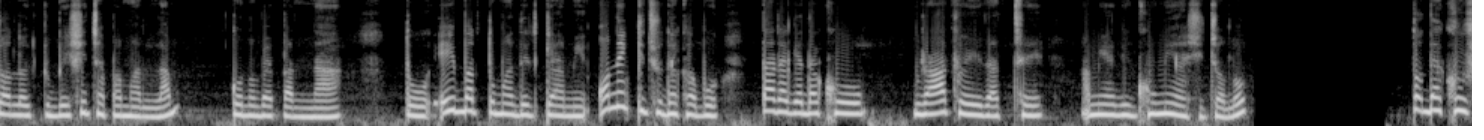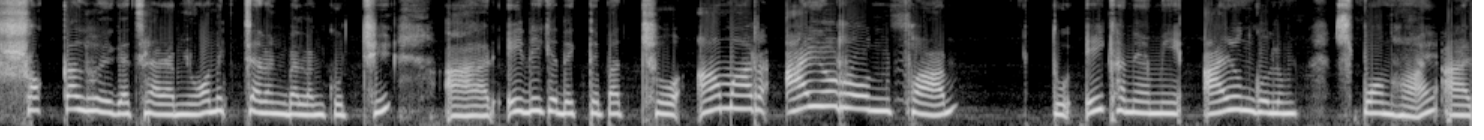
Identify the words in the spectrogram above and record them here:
চলো একটু বেশি চাপা মারলাম, কোনো ব্যাপার না। তো এইবার তোমাদেরকে আমি অনেক কিছু দেখাবো। তার আগে দেখো, রাত হয়ে যাচ্ছে। আমি আগে ঘুমিয়ে আসি, চলো। তো দেখো, সকাল হয়ে গেছে আর আমি অনেক চ্যালাং ব্যালাং করছি। আর এইদিকে দেখতে পাচ্ছ আমার আয়রন ফার্ম। তো এইখানে আমি আয়রন গোলুম স্পন হয় আর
